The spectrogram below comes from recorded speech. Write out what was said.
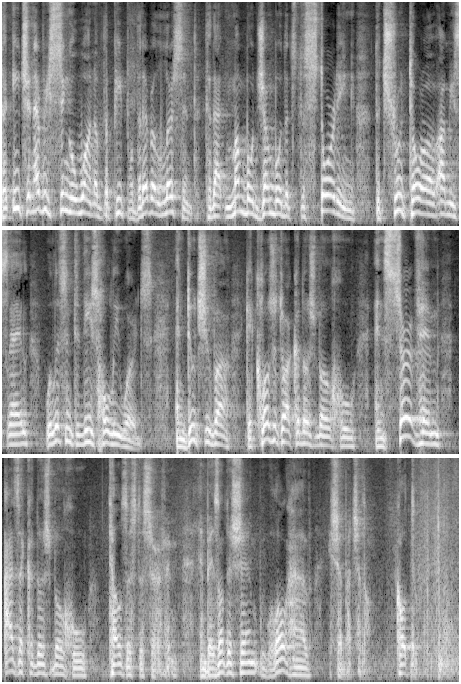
that each and every single one of the people that ever listened to that mumbo jumbo that's distorting the true Torah of Am Yisrael will listen to these holy words and do tshuva, get closer to HaKadosh Baruch Hu, and serve Him as a Kadosh Baruch Hu tells us to serve Him. And Be'ezrat Hashem, we will all have a Shabbat Shalom. Kol Tov.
